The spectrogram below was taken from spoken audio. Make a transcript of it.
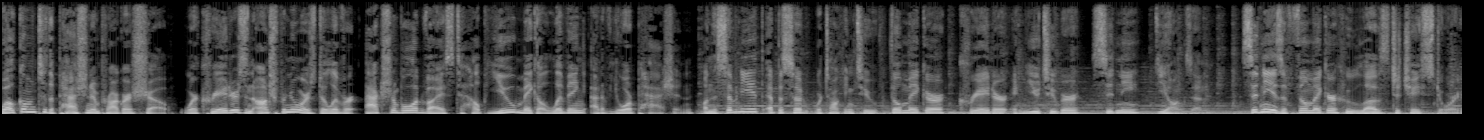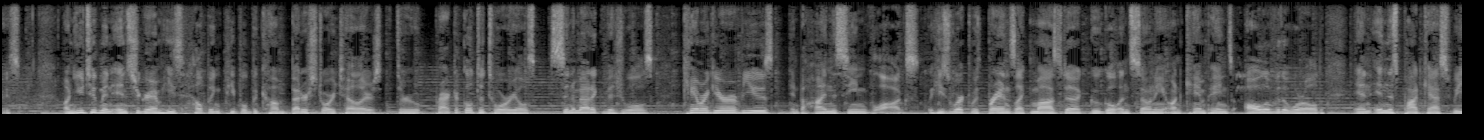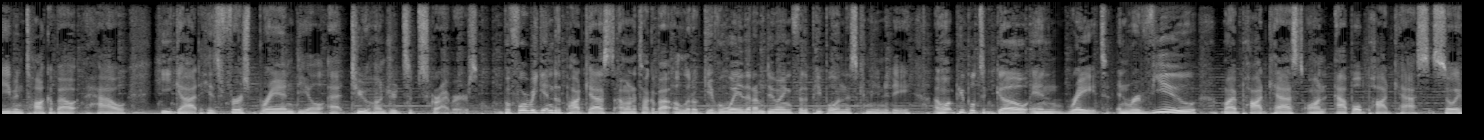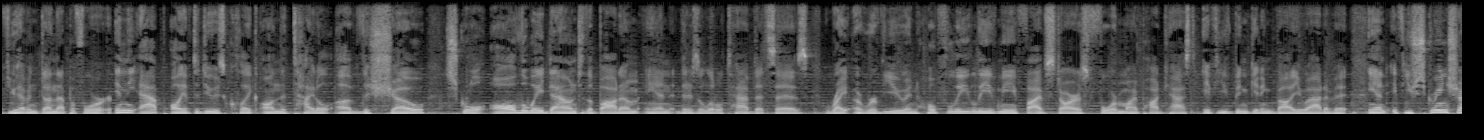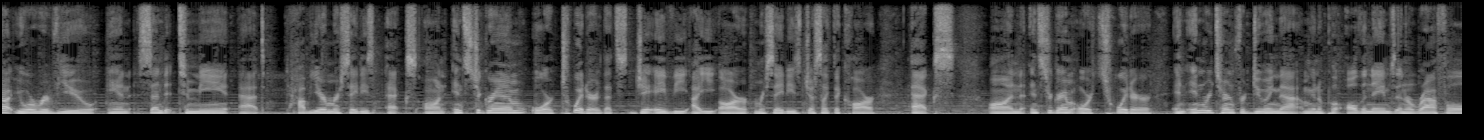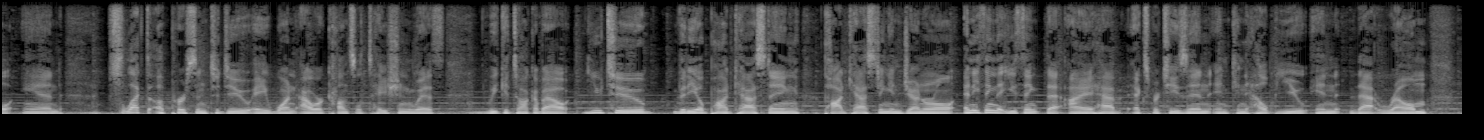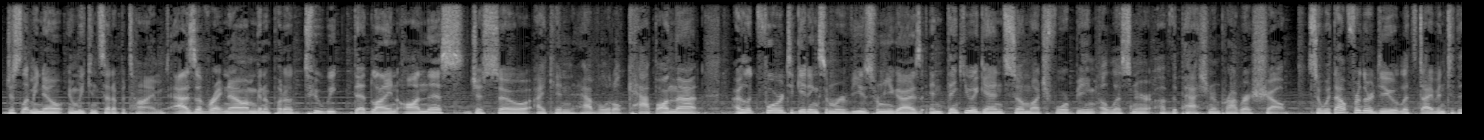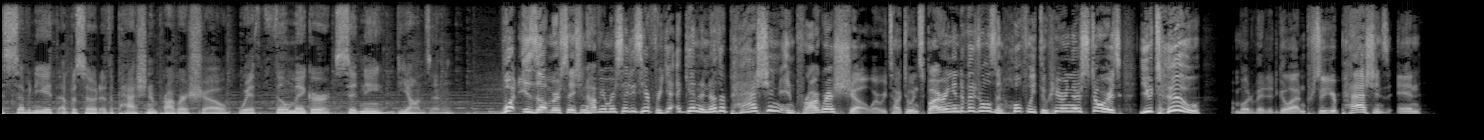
Welcome to the Passion and Progress Show, where creators and entrepreneurs deliver actionable advice to help you make a living out of your passion. On the 78th episode, we're talking to filmmaker, creator, and YouTuber Sidney Diongzon. Sidney is a filmmaker who loves to chase stories. On YouTube and Instagram, he's helping people become better storytellers through practical tutorials, cinematic visuals, camera gear reviews, and behind the scene vlogs. He's worked with brands like Mazda, Google, and Sony on campaigns all over the world. And in this podcast, we even talk about how he got his first brand deal at 200 subscribers. Before we get into the podcast, I want to talk about a little giveaway that I'm doing for the people in this community. I want people to go and rate and review my podcast on Apple Podcasts. So if you haven't done that before, in the app, all you have to do is click on the title of the show, scroll all the way down to the bottom, and there's a little tab that says write a review and hopefully leave me five stars for my podcast if you've been getting value out of it. And if you screenshot your review and send it to me at Javier Mercedes X on Instagram or Twitter. That's J A V I E R Mercedes, just like the car, X on Instagram or Twitter. And in return for doing that, I'm going to put all the names in a raffle and select a person to do a one hour consultation with. We could talk about YouTube, video podcasting, podcasting in general, anything that you think that I have expertise in and can help you in that realm, just let me know and we can set up a time. As of right now, I'm going to put a two week deadline on this just so I can have a little cap on that. I look forward to getting some reviews from you guys and thank you again so much for being a listener of the Passion and Progress show. So without further ado, let's dive into the 78th episode of the Passion and Progress show with filmmaker Sidney Diongzon. What is up, Mercedes Nation? Javier Mercedes here for yet again another Passion in Progress show where we talk to inspiring individuals and hopefully through hearing their stories, you too are motivated to go out and pursue your passions. And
